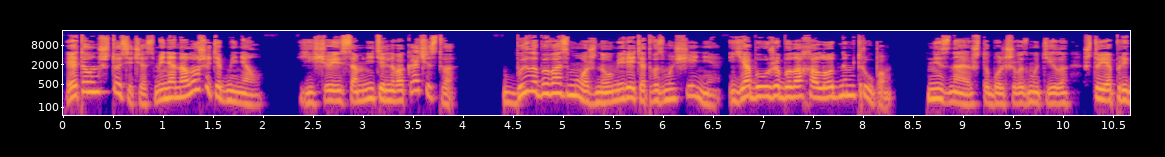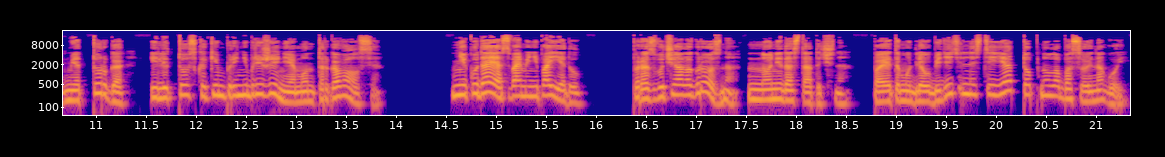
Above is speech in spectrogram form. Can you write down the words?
«Это он что сейчас, меня на лошадь обменял? Еще и сомнительного качества? Было бы возможно умереть от возмущения, я бы уже была холодным трупом. Не знаю, что больше возмутило, что я предмет торга или то, с каким пренебрежением он торговался. «Никуда я с вами не поеду», Прозвучало грозно, но недостаточно, поэтому для убедительности я топнула босой ногой.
